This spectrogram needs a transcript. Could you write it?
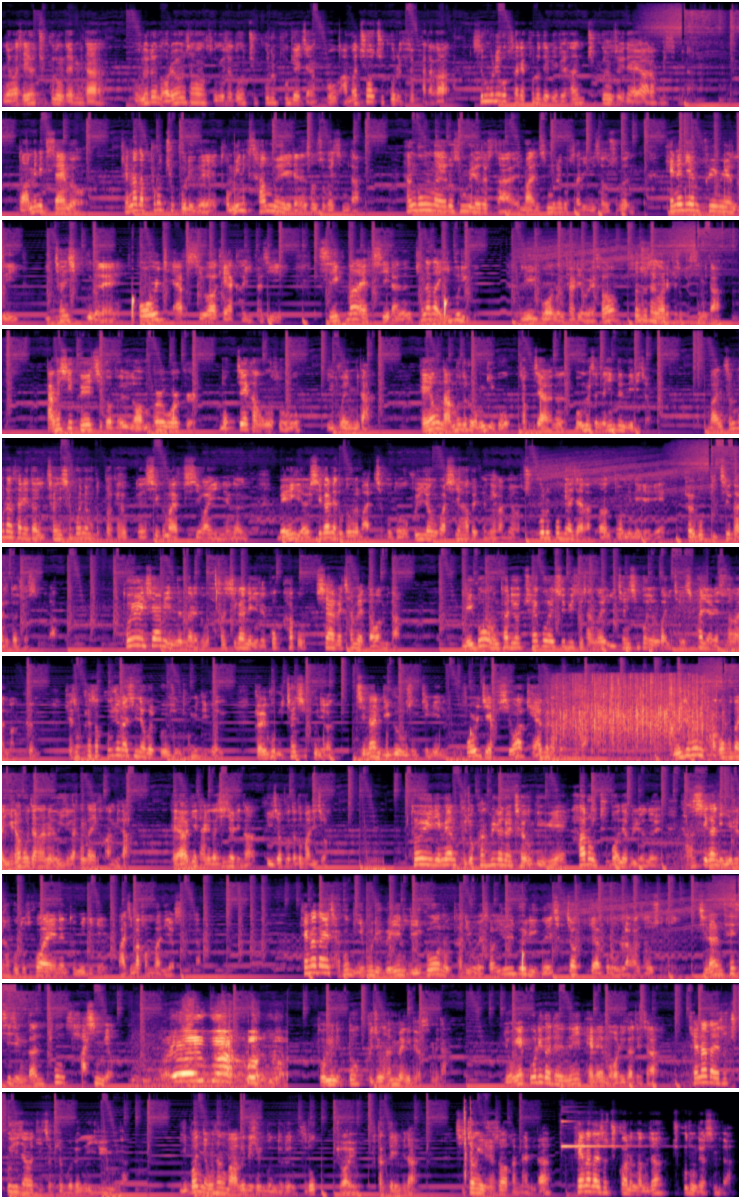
안녕하세요 축구동자입니다. 오늘은 어려운 상황 속에서도 축구를 포기하지 않고 아마추어 축구를 계속하다가 27살에 프로 데뷔를 한 축구 선수에 대하여 알아보겠습니다. 도미닉 사무엘 캐나다 프로축구 리그에 도미닉 사무엘이라는 선수가 있습니다. 한국 나이로 28살, 만 27살인 이 선수는 캐네디언 프리미어 리그 2019년에 포즈 FC와 계약하기까지 시그마 FC라는 캐나다 2부 리그 리그 1 온타리오에서 선수 생활을 계속했습니다. 당시 그의 직업은 럼버 워커, 목재 가공소 일꾼입니다. 대형 나무들을 옮기고 적지 않은 몸을 쓰는 힘든 일이죠. 만 21살이던 2015년부터 계속된 시그마 FC와의 인연은 매일 10시간의 노동을 마치고도 훈련과 시합을 병행하며 축구를 포기하지 않았던 도미닉에게 결국 빛을 가져다 주었습니다. 토요일 시합이 있는 날에도 5시간의 일을 꼭 하고 시합에 참여했다고 합니다. 리그1 온타리오 최고의 수비수상을 2015년과 2018년에 수상한 만큼 계속해서 꾸준한 실력을 보여준 도미닉은 결국 2019년 지난 리그 우승팀인 4GFC와 계약을 하고 있습니다. 요즘은 과거보다 일하고자 하는 의지가 상당히 강합니다. 대학에 다니던 시절이나 그 이전보다도 말이죠. 토요일이면 부족한 훈련을 채우기 위해 하루 두 번의 훈련을 5시간의 일을 하고도 소화해낸 도미닉의 마지막 한마디였습니다. 캐나다의 자국 2부 리그인 리그1 온타리오에서 1부 리그에 직접 계약으로 올라간 선수는 지난 3시즌간 총 40명. 도미닉도 그중 한 명이 되었습니다. 용의 꼬리가 되느니 뱀의 머리가 되자 캐나다에서 축구 시장을 개척해보려는 이유입니다. 이번 영상 마음에 드신 분들은 구독, 좋아요 부탁드립니다. 시청해주셔서 감사합니다. 캐나다에서 축구하는 남자 축구동자였습니다.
